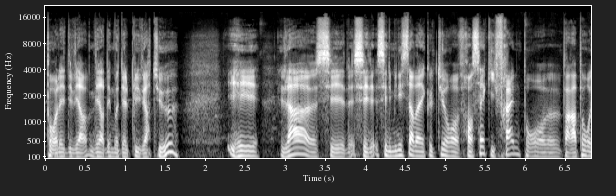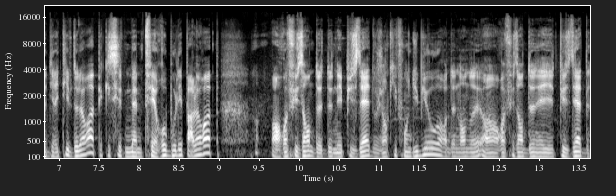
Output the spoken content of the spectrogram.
pour aller vers des modèles plus vertueux. Et là, c'est le ministère de l'Agriculture français qui freine euh, par rapport aux directives de l'Europe et qui s'est même fait rebouler par l'Europe en refusant de donner plus d'aide aux gens qui font du bio, en, refusant de donner plus d'aide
